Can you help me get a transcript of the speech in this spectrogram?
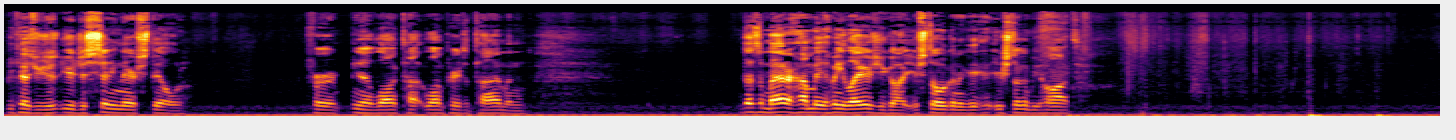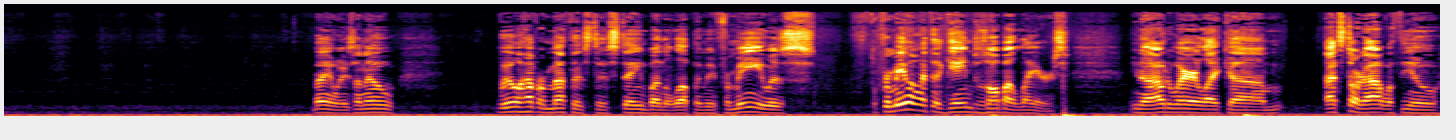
because you're just, you're just sitting there still for you know long time, long periods of time, and doesn't matter how many how many layers you got, you're still gonna get you're still gonna be hot. But anyways, I know we all have our methods to staying bundled up. I mean, for me, it was for me when I went to the games, it was all about layers. You know, I would wear like um, I'd start out with you know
